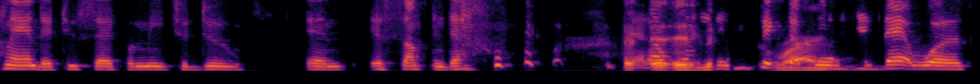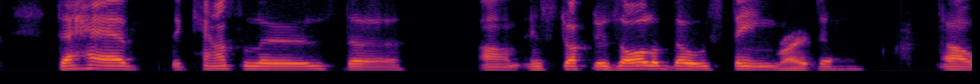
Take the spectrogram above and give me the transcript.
plan that you said for me to do, and it's something that, that I wanted, and you picked right. up on, and that was to have the counselors, the um, instructors, all of those things, right? The uh,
